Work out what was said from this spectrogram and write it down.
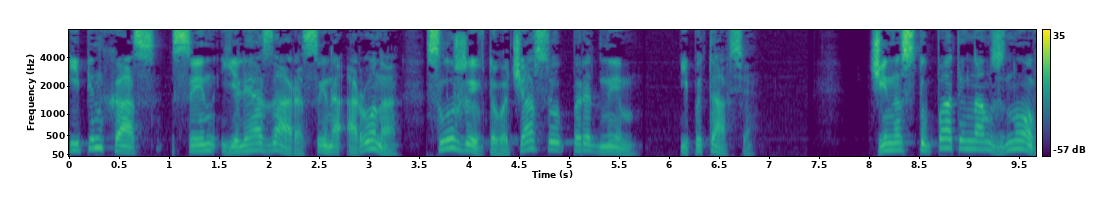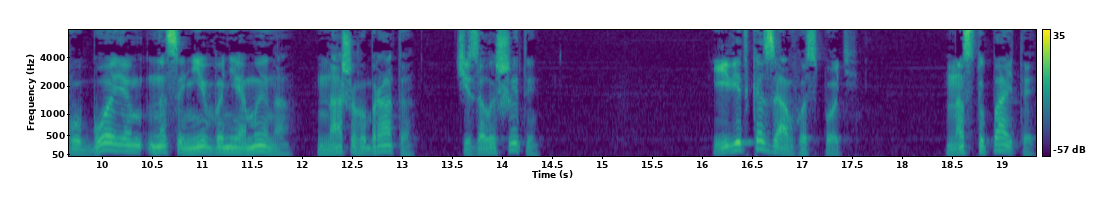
і Пінхас, син Єліазара, сина Арона, служив того часу перед ним, і питався чи наступати нам знову боєм на синів Веніамина, нашого брата, чи залишити? І відказав Господь Наступайте,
